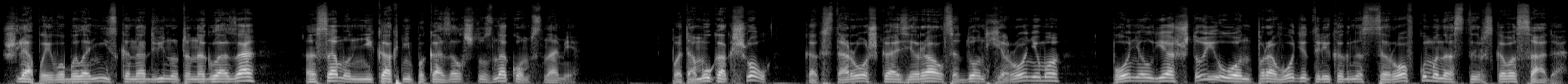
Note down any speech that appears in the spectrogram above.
Шляпа его была низко надвинута на глаза, а сам он никак не показал, что знаком с нами. Потому как шел, как сторожка озирался Дон Херонимо, понял я, что и он проводит рекогносцировку монастырского сада.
